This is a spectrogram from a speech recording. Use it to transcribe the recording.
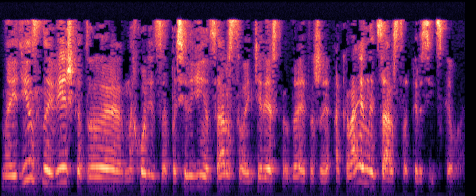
Но единственная вещь, которая находится посередине царства, интересно, да, это же окраины царства персидского.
